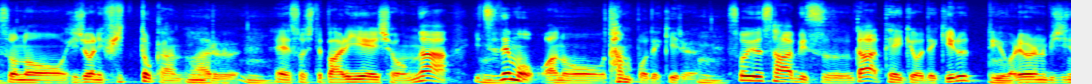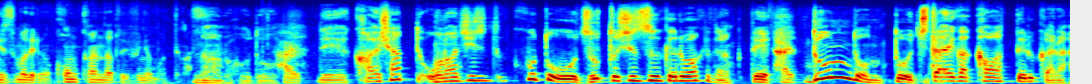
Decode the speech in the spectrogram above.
その非常にフィット感のある、えそしてバリエーションがいつでもあの担保できる、そういうサービスが提供できるっていう我々のビジネスモデルの根幹だというふうに思ってます。なるほど、はい、で会社って同じことをずっとし続けるわけじゃなくて、はい、どんどんと時代が変わってるから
